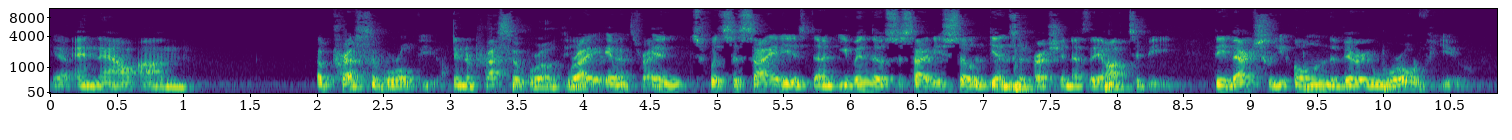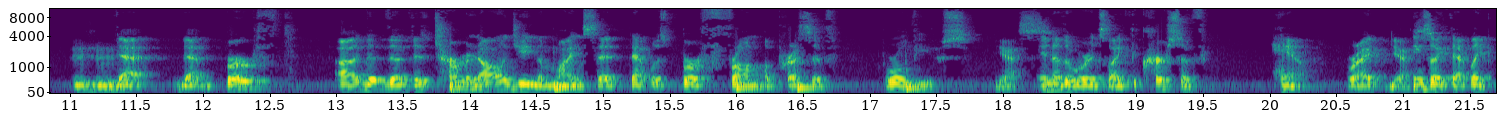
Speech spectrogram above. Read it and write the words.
Yeah. And now um, Oppressive worldview. an oppressive worldview. right and, That's right. and what society has done even though society is still against oppression as they ought to be they've actually owned the very worldview Mhm. that that birthed uh, the, the, the terminology and the mindset that was birthed from oppressive worldviews yes. in other words like the curse of ham right Yes. things like that like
